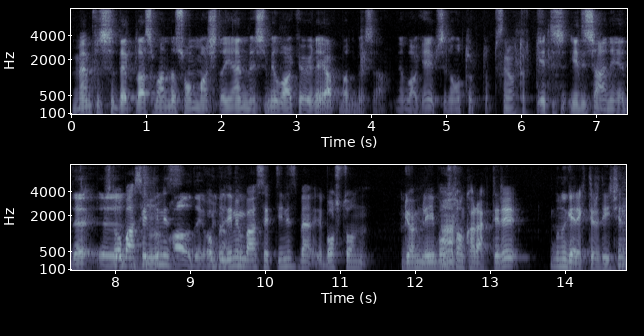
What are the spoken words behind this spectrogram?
Memphis'i deplasmanda son maçta yenmesi Milwaukee öyle yapmadı mesela. Milwaukee hepsini oturttu. Hepsini oturttu. 7, 7 saniyede e, İşte o bahsettiğiniz, Drew o demin bahsettiğiniz ben- Boston gömleği, Boston karakteri bunu gerektirdiği için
